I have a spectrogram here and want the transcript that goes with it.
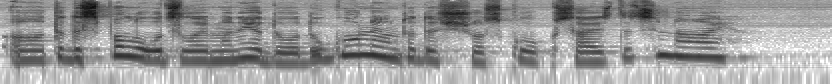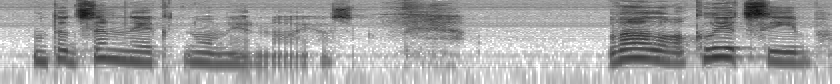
tad es palūdzu, lai man iedod uguni, un tad es šos kokus aizdedzināju, un tad zemnieki nomierinājās. Vēlāk liecība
